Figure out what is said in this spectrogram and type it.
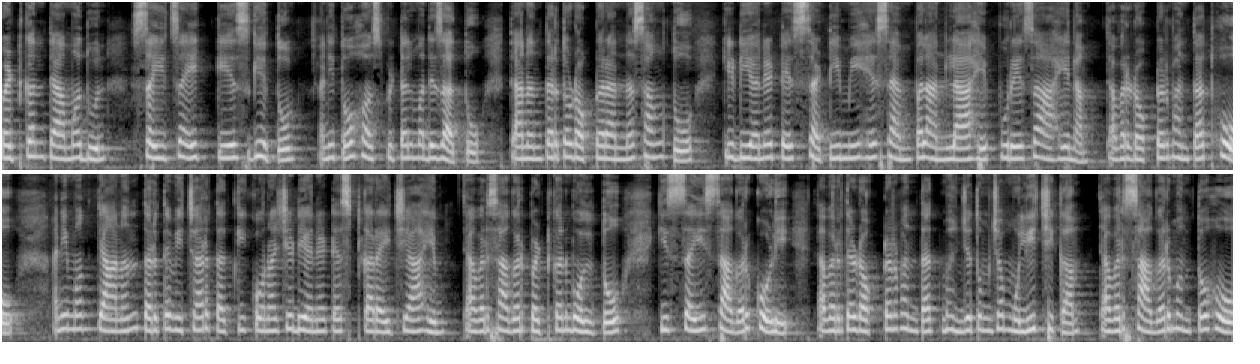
पटकन त्यामधून सईचा एक केस घेतो. आणि तो हॉस्पिटलमध्ये जातो. त्यानंतर तो डॉक्टरांना सांगतो की डी एन ए टेस्टसाठी मी हे सॅम्पल आणलं आहे पुरेसं आहे ना? त्यावर डॉक्टर म्हणतात हो. आणि मग त्यानंतर ते विचारतात की कोणाची डी एन ए टेस्ट करायची आहे? त्यावर सागर पटकन बोलतो की सई सागर कोळी. त्यावर ते डॉक्टर म्हणतात म्हणजे तुमच्या मुलीची का? त्यावर सागर म्हणतो हो.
